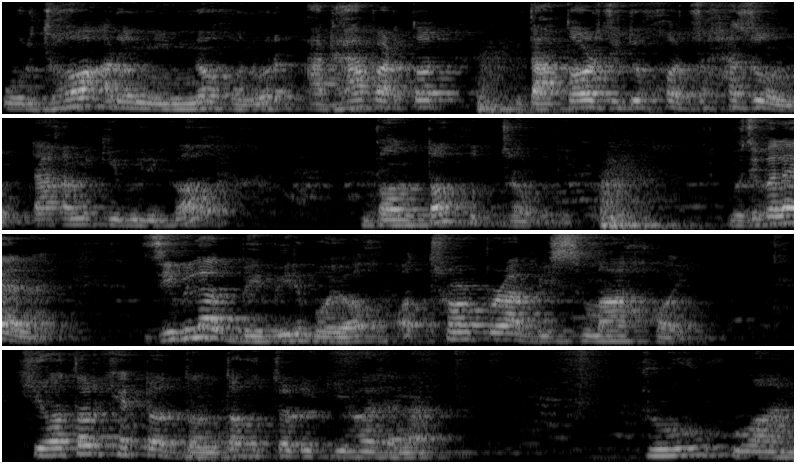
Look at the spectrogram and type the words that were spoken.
ঊৰ্ধ আৰু নিম্ন হনুৰ আধা পাৰ্টত দাঁতৰ যিটো সজ সাজোন তাক আমি কি বুলি কওঁ? দন্তসূত্ৰ বুলি কওঁ। বুজি পালে নাই? যিবিলাক বেবীৰ বয়স ওঠৰৰ পৰা বিছ মাহ হয় সিহঁতৰ ক্ষেত্ৰত দন্তসূত্ৰটো কি হয় জানা? Two one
